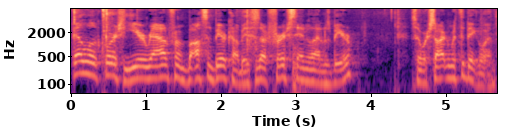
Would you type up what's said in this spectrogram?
Available, of course, year round from Boston Beer Company. This is our first Samuel Adams beer. So we're starting with the big one.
